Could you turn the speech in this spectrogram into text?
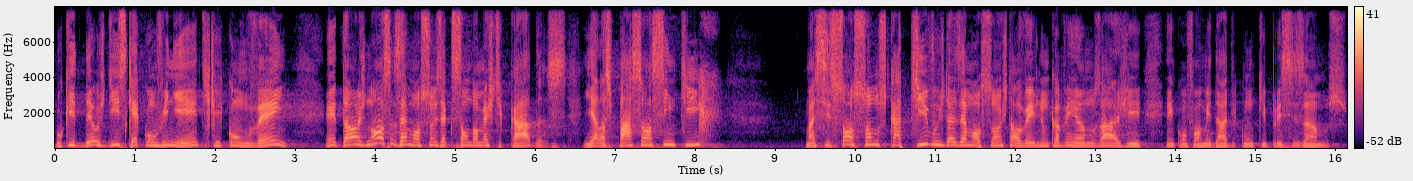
o que Deus diz que é conveniente, que convém, então as nossas emoções é que são domesticadas e elas passam a sentir. Mas se só somos cativos das emoções, talvez nunca venhamos a agir em conformidade com o que precisamos.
